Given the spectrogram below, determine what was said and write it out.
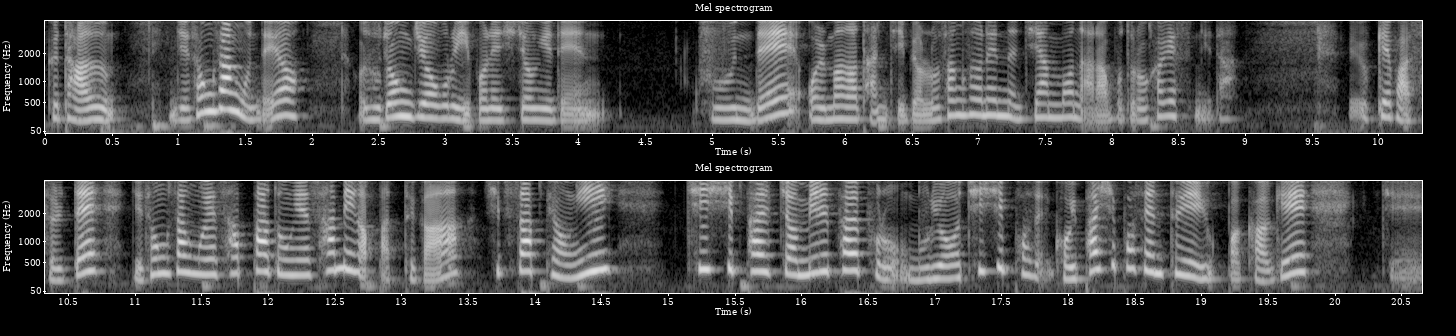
그 다음 이제 성산구인데요. 어, 조정 지역으로 이번에 지정이 된 구인데 얼마나 단지별로 상승을 했는지 한번 알아보도록 하겠습니다. 이렇게 봤을 때 이제 성산구의 사파동의 삼익 아파트가 14평이 78.18% 무려 70% 거의 80%에 육박하게 이제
